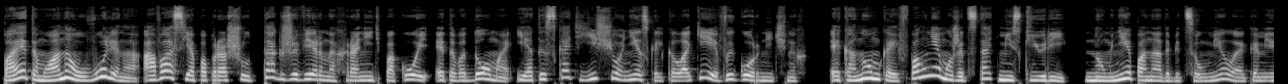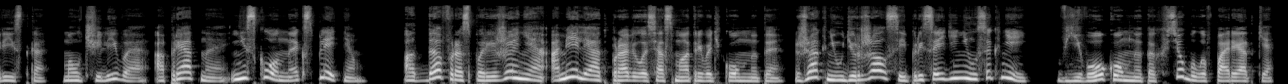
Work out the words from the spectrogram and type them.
Поэтому она уволена, а вас я попрошу также верно хранить покой этого дома и отыскать еще несколько лакеев и горничных. Экономкой вполне может стать мисс Кьюри, но мне понадобится умелая камеристка, молчаливая, опрятная, не склонная к сплетням. Отдав распоряжение, Амелия отправилась осматривать комнаты. Жак не удержался и присоединился к ней. В его комнатах все было в порядке.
